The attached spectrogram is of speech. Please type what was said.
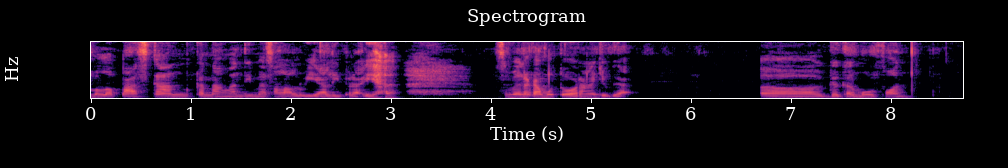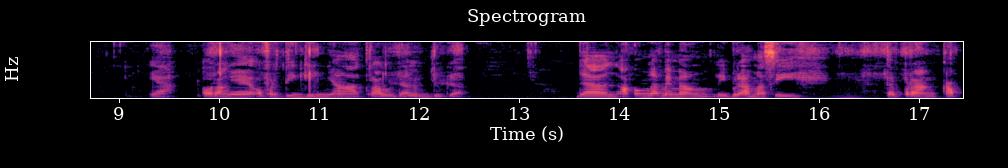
melepaskan kenangan di masa lalu ya Libra ya. Sebenarnya kamu tuh orangnya juga uh, gagal move on. Ya, orangnya overthinkingnya terlalu dalam juga dan aku ngeliat memang Libra masih terperangkap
